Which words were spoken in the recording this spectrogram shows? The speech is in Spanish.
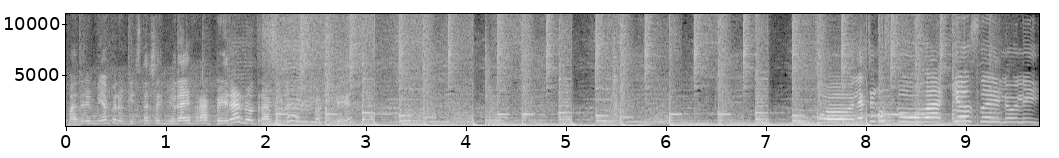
Madre mía, pero que esta señora es rapera en otra vida. ¿Esto qué? Hola chicos, ¿cómo va? Yo soy Luli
